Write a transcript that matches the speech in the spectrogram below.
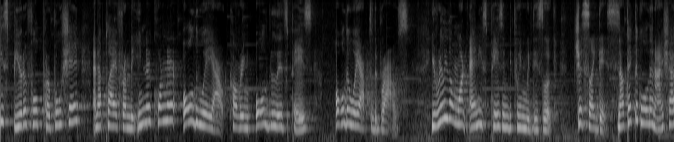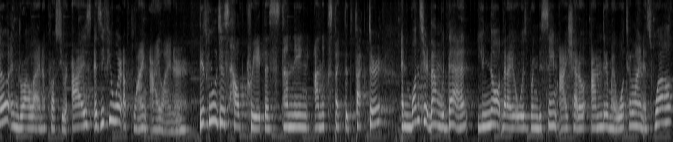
This beautiful purple shade and apply it from the inner corner all the way out, covering all the lid space, all the way up to the brows. You really don't want any space in between with this look just like this. Now take the golden eyeshadow and draw a line across your eyes as if you were applying eyeliner. This will just help create this stunning, unexpected factor. And once you're done with that, you know that I always bring the same eyeshadow under my waterline as well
